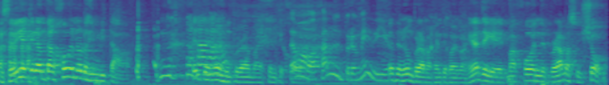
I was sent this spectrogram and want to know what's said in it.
Si sabía que eran tan jóvenes no los invitaba. Este no es un programa de gente joven. Estamos bajando el promedio. Este no es un programa de gente joven. Imagínate que el más joven del programa soy yo.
